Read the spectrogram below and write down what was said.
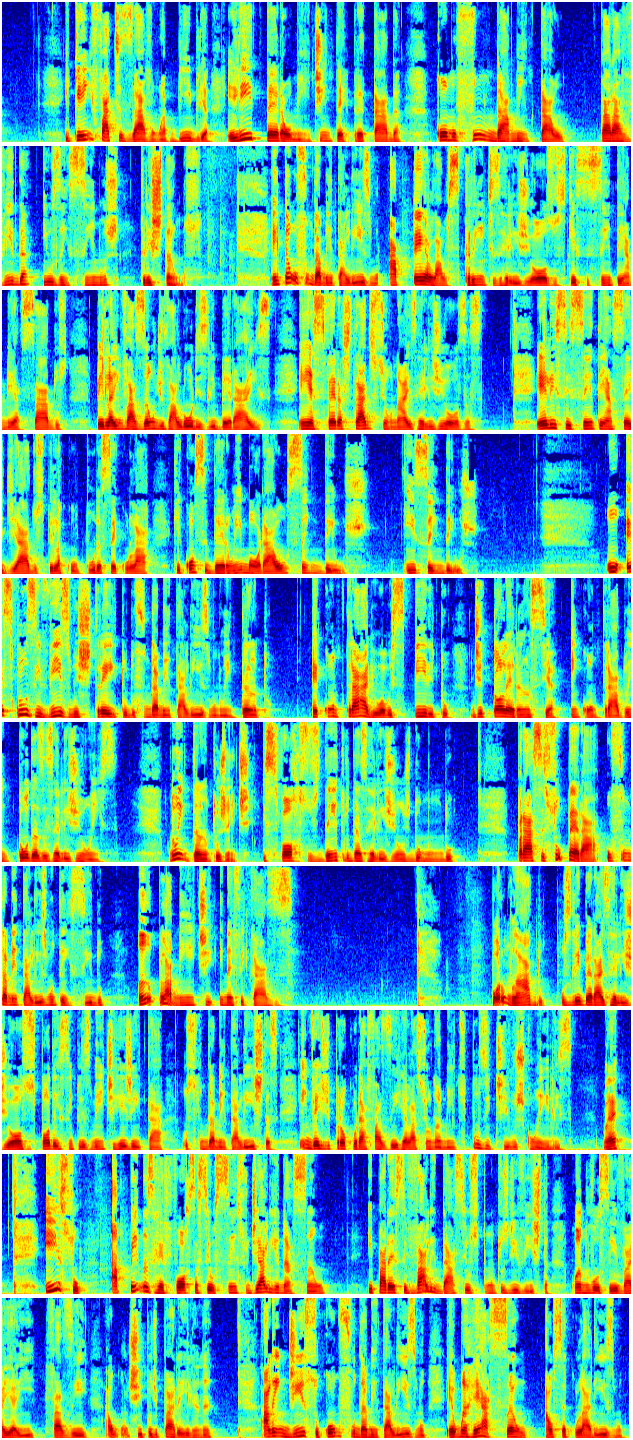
e que enfatizavam a Bíblia literalmente interpretada como fundamental para a vida e os ensinos cristãos. Então, o fundamentalismo apela aos crentes religiosos que se sentem ameaçados pela invasão de valores liberais em esferas tradicionais religiosas. Eles se sentem assediados pela cultura secular que consideram imoral sem Deus e sem Deus. O exclusivismo estreito do fundamentalismo, no entanto, é contrário ao espírito de tolerância encontrado em todas as religiões. No entanto, gente, esforços dentro das religiões do mundo para se superar o fundamentalismo têm sido amplamente ineficazes. Por um lado, os liberais religiosos podem simplesmente rejeitar os fundamentalistas em vez de procurar fazer relacionamentos positivos com eles, não é? Isso apenas reforça seu senso de alienação e parece validar seus pontos de vista quando você vai aí fazer algum tipo de parelha, né? Além disso, com o fundamentalismo é uma reação ao secularismo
